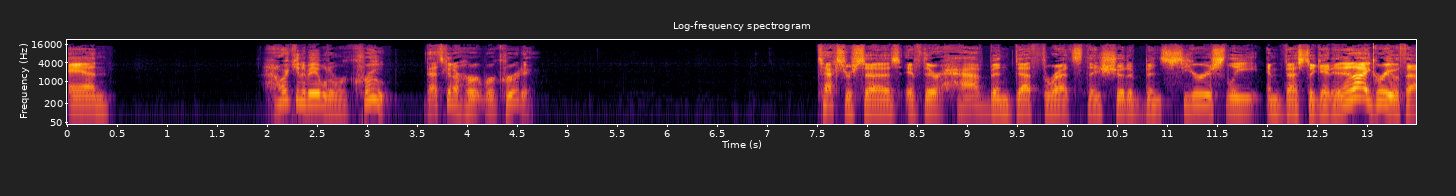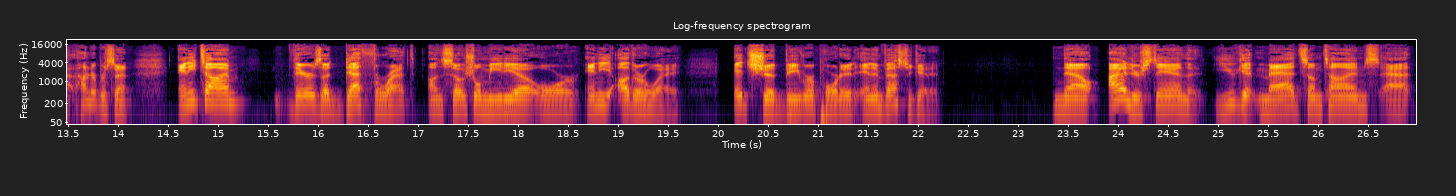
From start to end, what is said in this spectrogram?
and how are you going to be able to recruit? That's going to hurt recruiting. Texter says if there have been death threats, they should have been seriously investigated. And I agree with that 100%. Anytime there's a death threat on social media or any other way, it should be reported and investigated. Now, I understand that you get mad sometimes at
